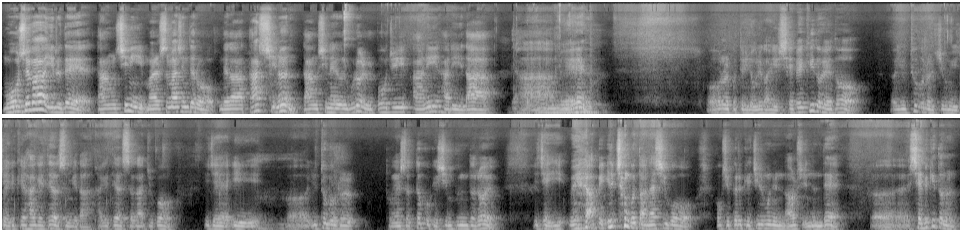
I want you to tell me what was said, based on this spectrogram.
모세가 이르되 당신이 말씀하신 대로 내가 다시는 당신의 얼굴을 보지 아니하리다. 아멘. 오늘부터 이제 우리가 이 새벽 기도에도 어, 유튜브를 지금 이제 이렇게 하게 되었습니다. 하게 되었어 가지고 이제 이 어, 유튜브를 통해서 듣고 계신 분들을 이제 이 왜 앞에 1장부터 안 하시고 혹시 그렇게 질문이 나올 수 있는데 어, 새벽 기도는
